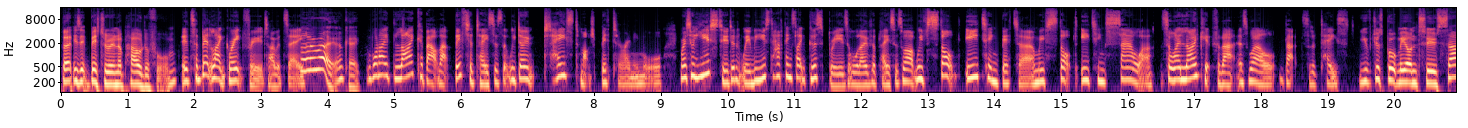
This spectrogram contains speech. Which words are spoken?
But is it bitter in a powder form? It's a bit like grapefruit, I would say. Oh, right. Okay. What I like about that bitter taste is that we don't taste much bitter anymore. Whereas we used to, didn't we? We used to have things like gooseberries all over the place as well. We've stopped eating bitter and we've stopped eating sour. So I like it for that as well, that sort of taste. You've just brought me on to sour.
